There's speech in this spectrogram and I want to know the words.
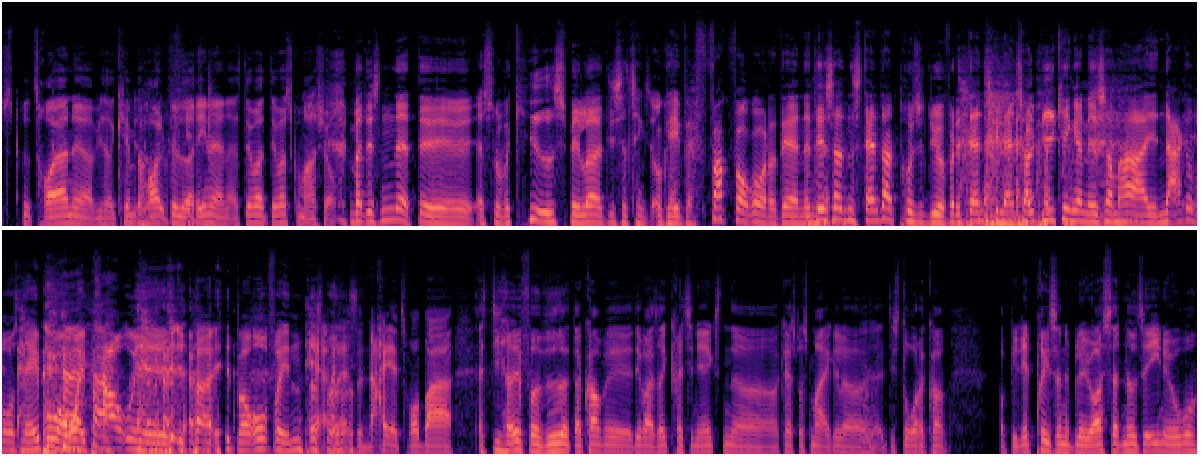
smed trøjerne, og vi havde kæmpe for holdbilleder, og det ene eller andet. Altså, det var, det var sgu meget sjovt. Var det sådan, at, øh, at Slovakiets spillere, de så tænkte, okay, hvad fuck foregår der derinde? Det er sådan en standardprocedur for det danske landshold, vikingerne, som har øh, nakket vores naboer over i Prag øh, et, par, et par år forinden. Og sådan Ja, noget. altså, nej, jeg tror bare... Altså, de havde jo fået at vide, at der kom... Øh, det var altså ikke Christian Eriksen og Kasper Schmeichel og alle de store, der kom. Og billetpriserne blev jo også sat ned til 1 euro,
